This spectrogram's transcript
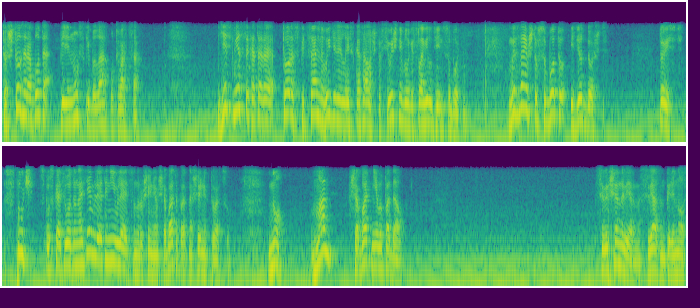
то что за работа переноски была у Творца? Есть место, которое Тора специально выделила и сказала, что Всевышний благословил день субботний. Мы знаем, что в субботу идет дождь. То есть стуч спускать воду на землю, это не является нарушением шаббата по отношению к Творцу. Но ман в шаббат не выпадал – Совершенно верно. Связан перенос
